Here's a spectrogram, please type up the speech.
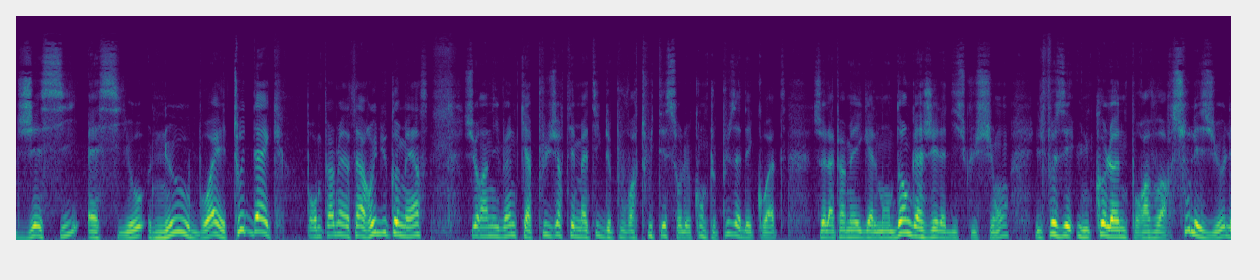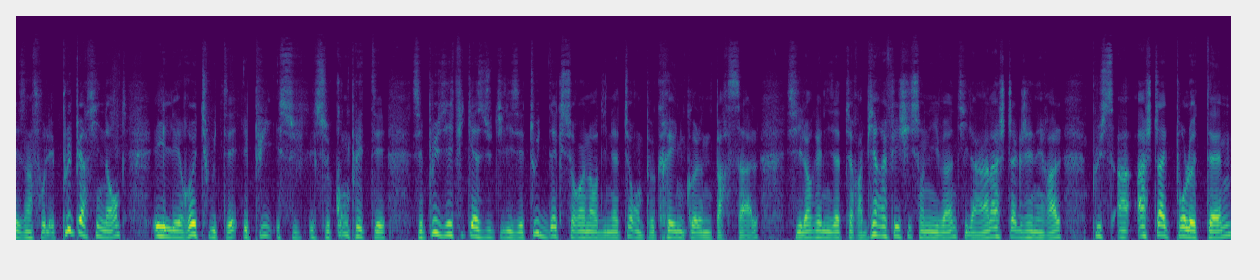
Jesse SEO Noob. Ouais, tout deck pour me permettre à la rue du commerce sur un event qui a plusieurs thématiques de pouvoir tweeter sur le compte le plus adéquat. Cela permet également d'engager la discussion. Il faisait une colonne pour avoir sous les yeux les infos les plus pertinentes et il les retweetait et puis il se complétait. C'est plus efficace d'utiliser TweetDeck sur un ordinateur, on peut créer une colonne par salle. Si l'organisateur a bien réfléchi son event, il a un hashtag général plus un hashtag pour le thème,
